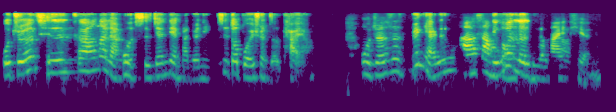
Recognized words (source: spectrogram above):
我觉得其实刚刚那两个时间点，感觉你是都不会选择泰啊，我觉得是因为你还是他上你问了你的那一天，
